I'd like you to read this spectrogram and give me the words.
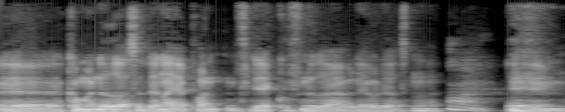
Øh, kommer ned, og så lander jeg ponten, fordi jeg ikke kunne finde ud af at lave det og sådan noget. Mm. Øh,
